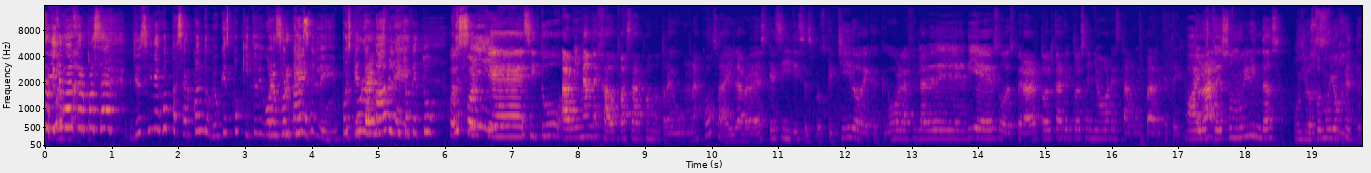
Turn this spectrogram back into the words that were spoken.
¿Por qué te voy a dejar pasar? Yo sí dejo pasar cuando veo que es poquito, digo, ¿Pero "Ah, por qué? pásele". Pues Porque por trae más amable. poquito que tú. Pues, Pues sí. porque si tú, a mí me han dejado pasar cuando traigo una cosa y la verdad es que sí, dices, pues qué chido, de que quedó la fila de 10 o de esperar a todo el carrito del señor, está muy padre que te dejen Ay, ustedes son muy lindas. O yo, Yo soy muy ojete.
